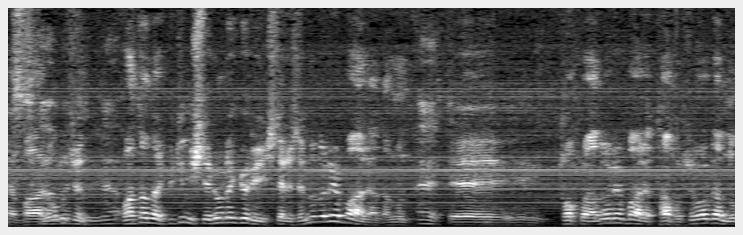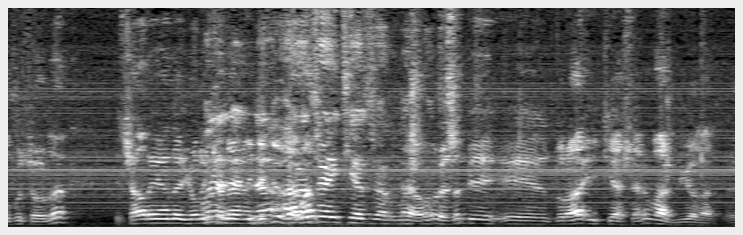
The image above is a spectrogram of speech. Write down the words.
ya bağlı olduğu için vatandaş bütün işleri orada görüyor. İster istemez oraya bağlı adamın. Evet. E, toprağı da oraya bağlı. Tapusu orada, nüfusu orada. Çağlayan'da yolun O kenarına gittiği zaman araca ihtiyaç var ulaşmak için. orada bir e, durağa ihtiyaçları var diyorlar e,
